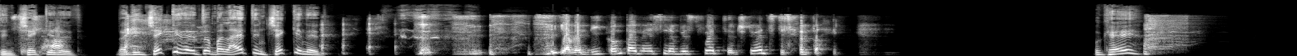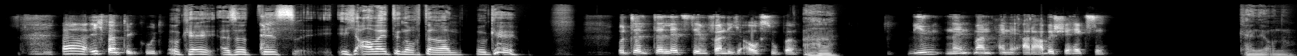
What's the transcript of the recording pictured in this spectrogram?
Den check ich nicht. Nein, den check ich nicht. Tut mir leid, den check ich nicht. ja, wenn die kommt beim Essen, dann bist du fort, dann stürzt dich dabei. Okay? Ah, ich fand den gut. Okay, also das, ich arbeite noch daran. Okay. Und der, der letzte, den fand ich auch super. Aha, Wie nennt man eine arabische Hexe? keine Ahnung.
